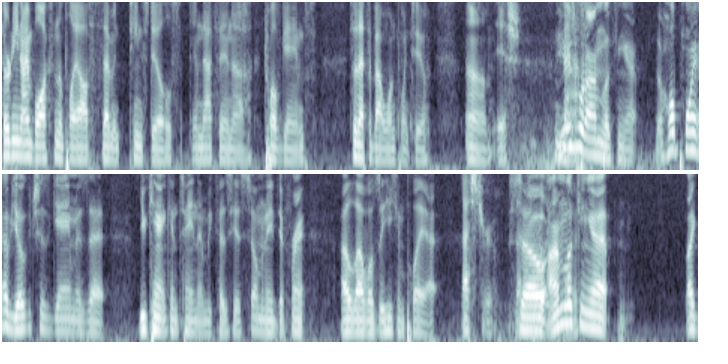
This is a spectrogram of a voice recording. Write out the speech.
39 blocks in the playoffs, 17 steals, and that's in uh, 12 games. So that's about 1.2 um, ish. Here's Math. what I'm looking at. The whole point of Jokic's game is that you can't contain him because he has so many different uh, levels that he can play at. That's true. That's so really I'm looking at like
